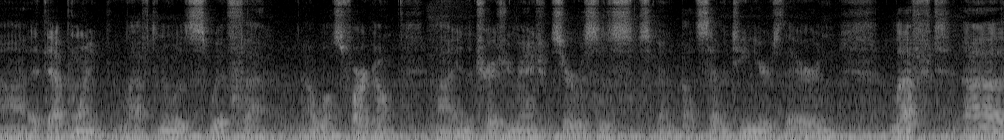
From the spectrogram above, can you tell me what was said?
Uh, at that point, left and was with uh, Wells Fargo uh, in the Treasury Management Services. Spent about 17 years there and left uh,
